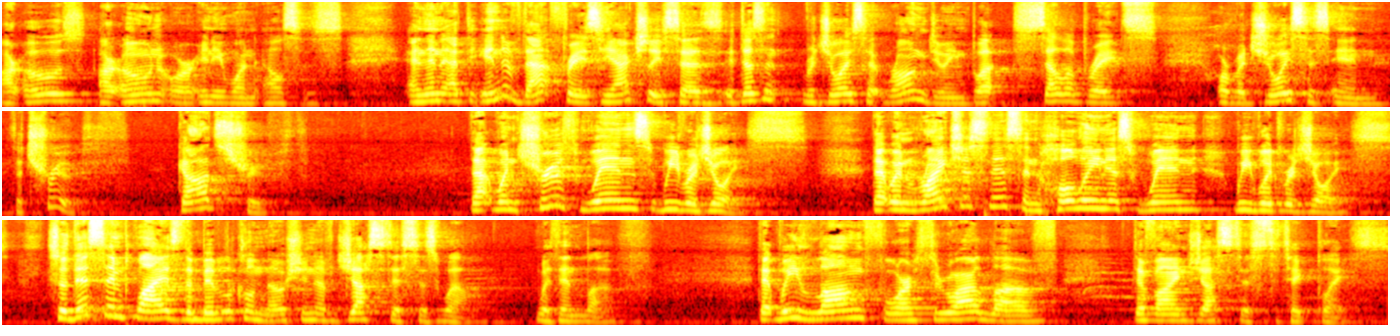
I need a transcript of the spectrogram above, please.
our, ows, our own or anyone else's. And then at the end of that phrase, he actually says it doesn't rejoice at wrongdoing, but celebrates or rejoices in the truth, God's truth. That when truth wins, we rejoice. That when righteousness and holiness win, we would rejoice. So this implies the biblical notion of justice as well within love. That we long for, through our love, divine justice to take place.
